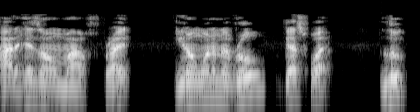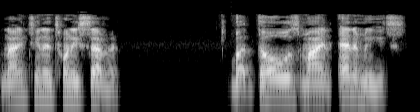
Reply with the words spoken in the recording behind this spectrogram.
out of his own mouth, right? You don't want him to rule? Guess what? Luke 19 and 27. But those mine enemies,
